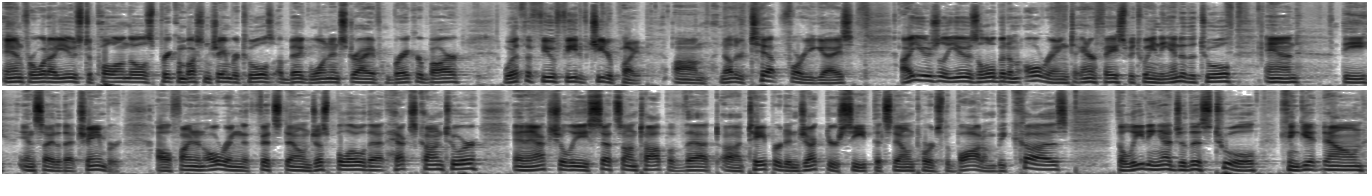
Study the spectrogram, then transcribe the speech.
And for what I use to pull on those pre-combustion chamber tools, a big one inch drive breaker bar with a few feet of cheater pipe. Um, another tip for you guys, I usually use a little bit of an O-ring to interface between the end of the tool and the inside of that chamber. I'll find an O-ring that fits down just below that hex contour and actually sets on top of that uh, tapered injector seat that's down towards the bottom because the leading edge of this tool can get down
